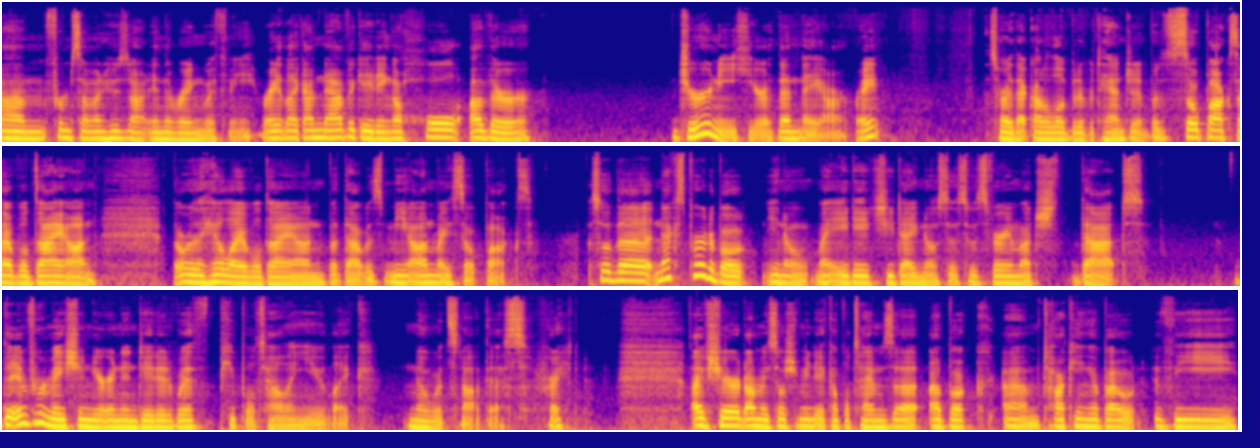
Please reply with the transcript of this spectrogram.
um, from someone who's not in the ring with me, right? Like I'm navigating a whole other journey here than they are, right? Sorry, that got a little bit of a tangent, but soapbox I will die on, or the hill I will die on, but that was me on my soapbox. So the next part about, you know, my ADHD diagnosis was very much that the information you're inundated with, people telling you, like, no, it's not this, right? I've shared on my social media a couple times a, a book um, talking about the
